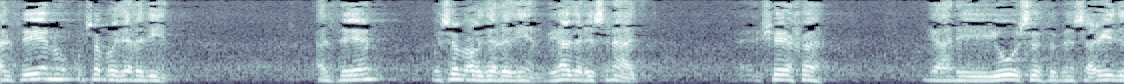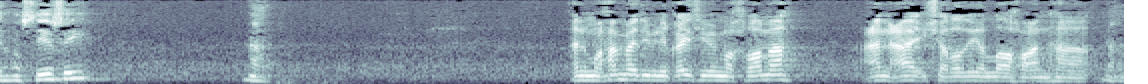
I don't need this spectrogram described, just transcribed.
2037 2037 بهذا الإسناد. شيخه يعني يوسف بن سعيد المصيصي. نعم. عن محمد بن قيس بن مخرمة عن عائشة رضي الله عنها. نعم.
